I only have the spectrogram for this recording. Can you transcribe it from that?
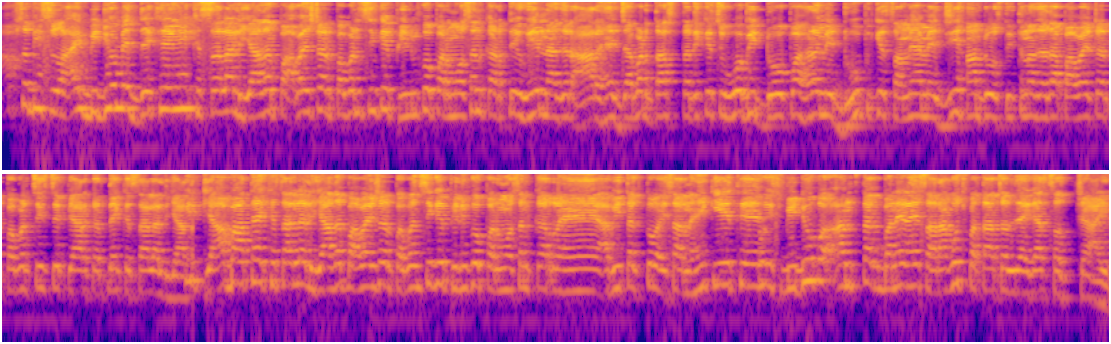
आप सब इस लाइव वीडियो में देखेंगे खेसालाल यादव, पावर स्टार पवन सिंह के फ़िल्म को प्रमोशन करते हुए नज़र आ रहे हैं। ज़बरदस्त तरीके से वो भी दोपहर में धूप के समय में। जी हाँ दोस्त, इतना ज़्यादा पावर स्टार पवन सिंह से प्यार करते हैं खेसालाल यादव। क्या बात है, खेसालाल यादव, पावर स्टार पवन सिंह के फ़िल्म को प्रमोशन कर रहे हैं। अभी तक तो ऐसा नहीं किए थे। तो इस वीडियो को अंत तक बने रहे, सारा कुछ पता चल जाएगा सच्चाई।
